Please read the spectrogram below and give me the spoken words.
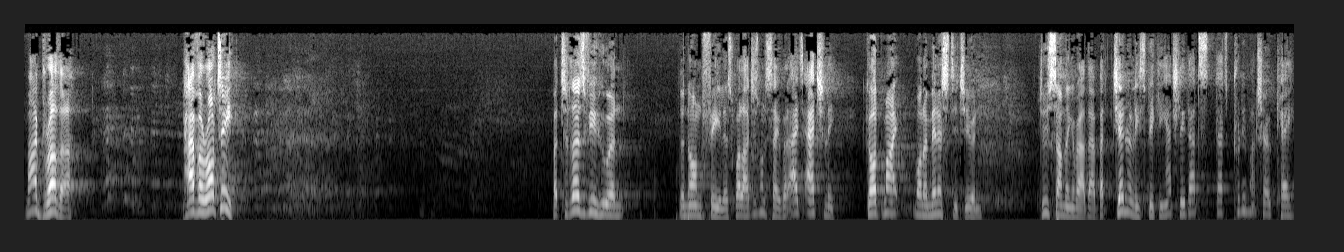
My brother, Pavarotti. But to those of you who are the non feelers, well, I just want to say, well, actually, God might want to minister to you and do something about that. But generally speaking, actually, that's, that's pretty much okay.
